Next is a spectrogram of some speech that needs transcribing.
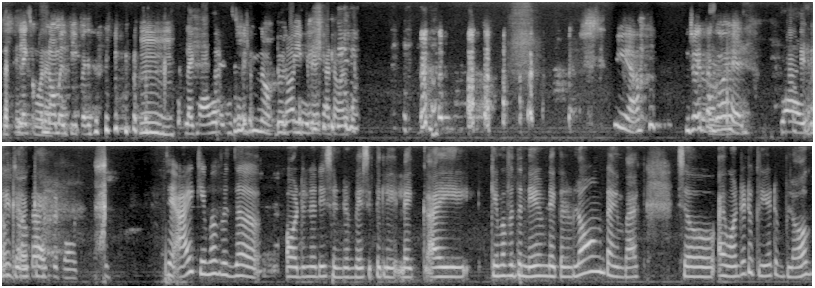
that takes like more effort. normal people. Mm. like normal like people normal do not people. relate at all. yeah. Joyita, go ahead. Yeah, I Okay, believe okay, Joyita okay. has to talk. Yeah, I came up with the ordinary syndrome basically. Like I came up with the name like a long time back. So I wanted to create a blog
